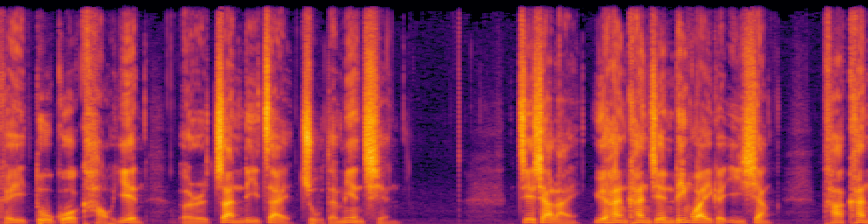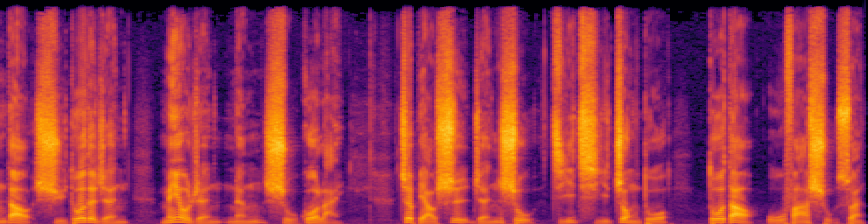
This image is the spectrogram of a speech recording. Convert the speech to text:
可以度过考验，而站立在主的面前。接下来，约翰看见另外一个异象，他看到许多的人，没有人能数过来，这表示人数极其众多，多到无法数算。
